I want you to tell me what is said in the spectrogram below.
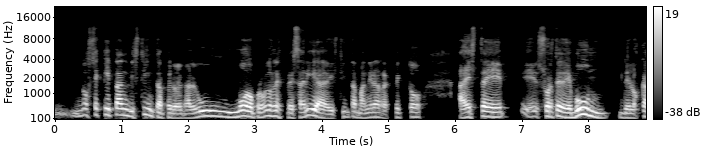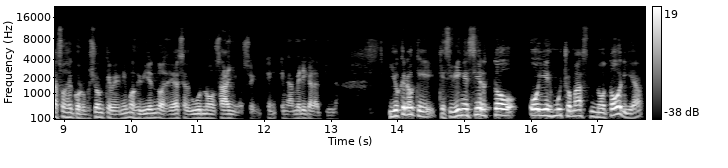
no sé qué tan distinta, pero en algún modo, por lo menos la expresaría de distinta manera respecto a este eh, suerte de boom de los casos de corrupción que venimos viviendo desde hace algunos años en, América Latina. Yo creo que, que, si bien es cierto, hoy es mucho más notoria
